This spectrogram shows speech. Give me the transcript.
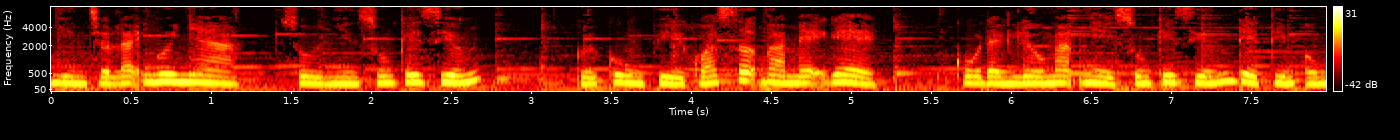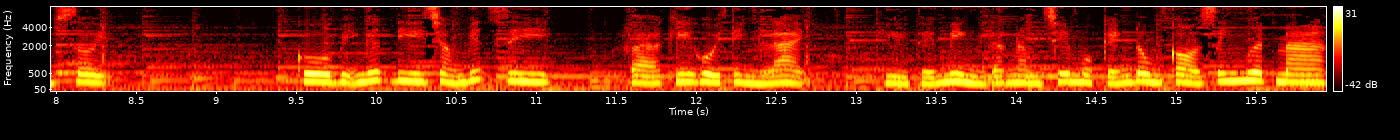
Nhìn trở lại ngôi nhà Rồi nhìn xuống cái giếng Cuối cùng vì quá sợ bà mẹ ghẻ, cô đành liều mạng nhảy xuống cái giếng để tìm ống sợi. Cô bị ngất đi chẳng biết gì, và khi hồi tỉnh lại, thì thấy mình đang nằm trên một cánh đồng cỏ xanh mượt mà,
